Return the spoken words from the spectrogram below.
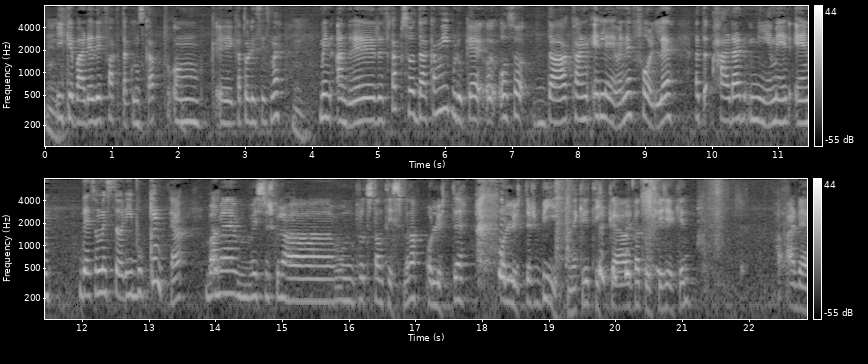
mm. ikke bare det faktakunnskap om eh, katolisisme, mm. men andre redskap, så da kan vi bruke Og så da kan elevene føle at her er mye mer enn det som står i boken. Ja. Hva med hvis du skulle ha om protestantisme da, og Luther? Og Luthers bitende kritikk av den katolske kirken? Er det,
